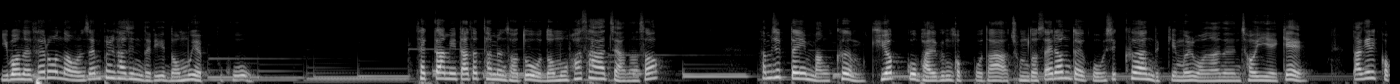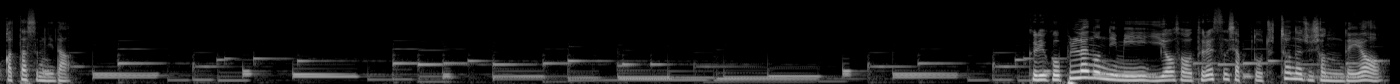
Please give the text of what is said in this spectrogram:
이번에 새로 나온 샘플 사진들이 너무 예쁘고 색감이 따뜻하면서도 너무 화사하지 않아서 30대인 만큼 귀엽고 밝은 것보다 좀 더 세련되고 시크한 느낌을 원하는 저희에게 딱일 것 같았습니다. 그리고 플래너님이 이어서 드레스샵도 추천해 주셨는데요.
